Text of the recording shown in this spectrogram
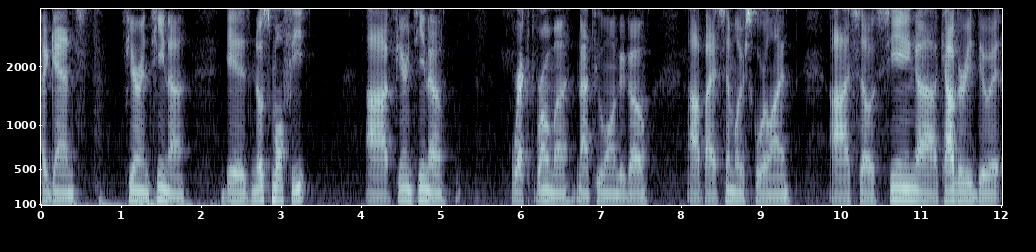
against Fiorentina is no small feat. Uh, Fiorentina wrecked Roma not too long ago uh, by a similar scoreline. Uh, so seeing uh, Cagliari do it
